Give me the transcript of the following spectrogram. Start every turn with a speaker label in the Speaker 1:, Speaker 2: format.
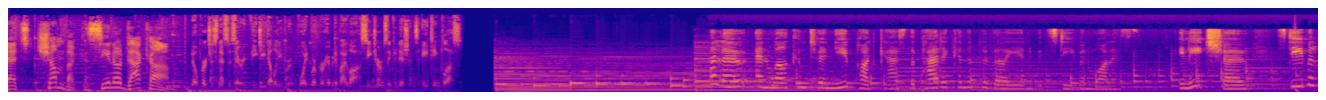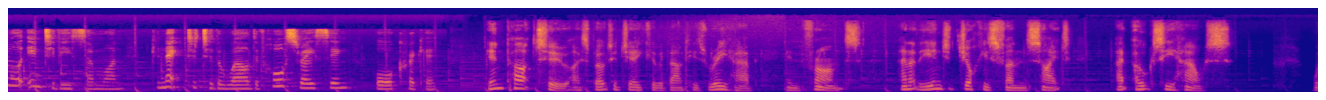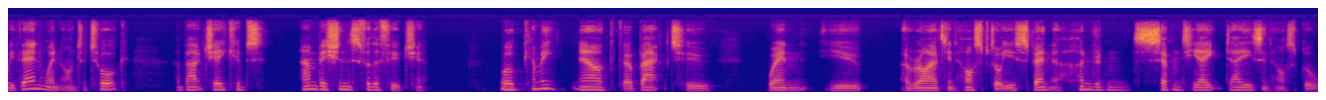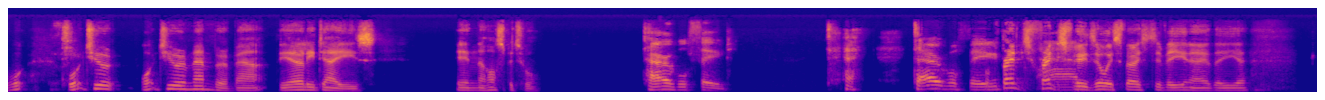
Speaker 1: That's ChumbaCasino.com.
Speaker 2: No purchase necessary. VGW. Void were prohibited by law. See terms and conditions. 18 plus.
Speaker 3: Hello and welcome to a new podcast, The Paddock and the Pavilion with Stephen Wallace. In each show, Stephen will interview someone connected to the world of horse racing or cricket.
Speaker 4: In part two, I spoke to Jacob about his rehab in France and at the Injured Jockeys Fund site at Oaksey House. We then went on to talk about Jacob's ambitions for the future. Well, can we now go back to when you arrived in hospital? You spent 178 days in hospital. What, what do you what do you remember about the early days in the hospital?
Speaker 5: Terrible food. Terrible food.
Speaker 4: Well, French French uh, food's always supposed to be, you know, the uh,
